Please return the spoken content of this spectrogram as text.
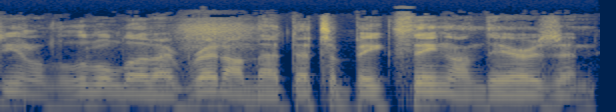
you know, the little that I've read on that, that's a big thing on theirs. And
